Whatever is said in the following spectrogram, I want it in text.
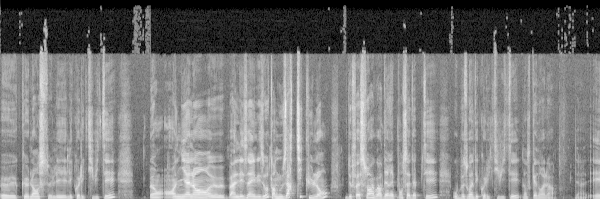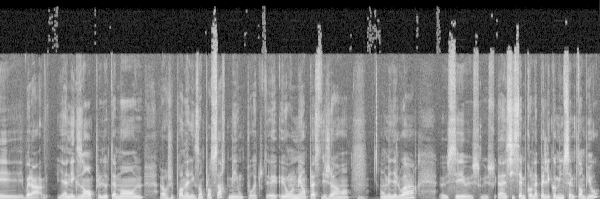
que lancent les collectivités en, en y allant euh, ben, les uns et les autres, en nous articulant de façon à avoir des réponses adaptées aux besoins des collectivités dans ce cadre-là. Et voilà, il y a un exemple notamment, euh, alors je vais prendre un exemple en Sarthe, mais on pourrait tout, et, on le met en place déjà en, en Maine-et-Loire, euh, c'est ce- ce- un système qu'on appelle les communes Semtambio.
